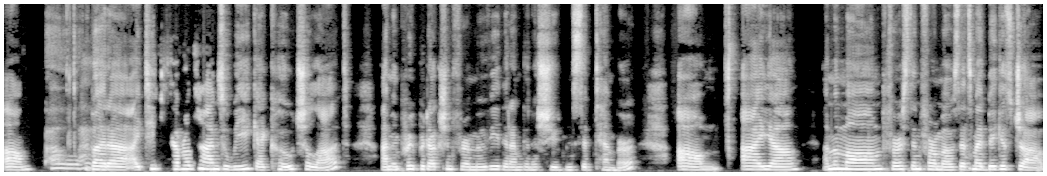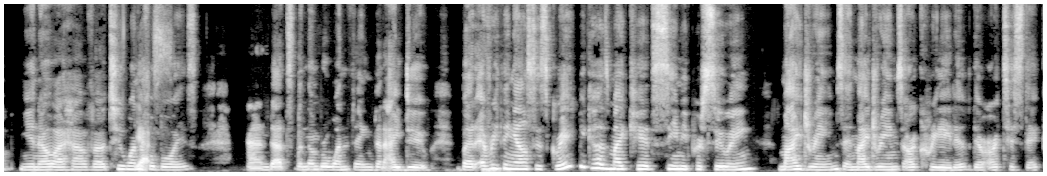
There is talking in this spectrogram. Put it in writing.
Um, Oh, wow. but uh, I teach several times a week. I coach a lot. I'm in pre-production for a movie that I'm going to shoot in September. Um, I uh, I'm a mom first and foremost. That's my biggest job. You know, I have uh, two wonderful Yes. boys, and that's the number one thing that I do. But everything else is great because my kids see me pursuing my dreams, and my dreams are creative. They're artistic.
